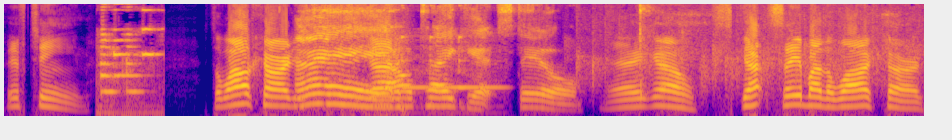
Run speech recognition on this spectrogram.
15. The wild card. Hey. I'll take it still. There you go. Scott saved by the wild card.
